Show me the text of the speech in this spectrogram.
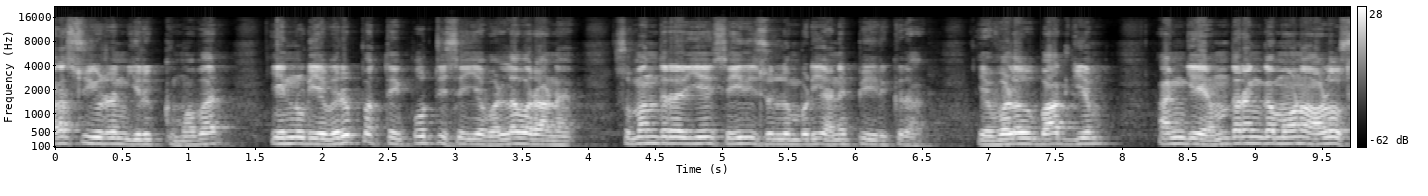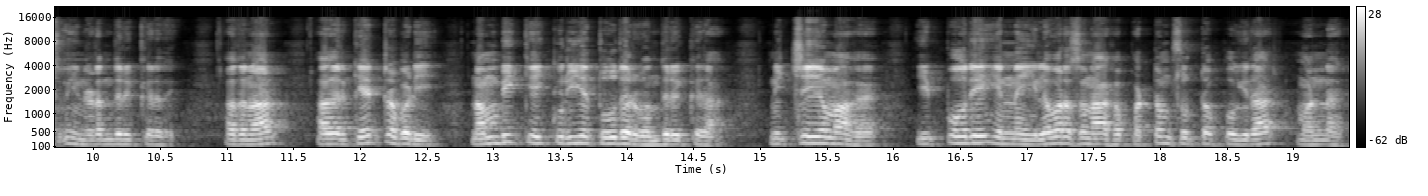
அரசியுடன் இருக்கும் அவர் என்னுடைய விருப்பத்தை பூர்த்தி செய்ய வல்லவரான சுமந்திரரையே செய்தி சொல்லும்படி அனுப்பியிருக்கிறார். எவ்வளவு பாக்கியம்! அங்கே அந்தரங்கமான ஆலோசனை நடந்திருக்கிறது. அதனால் அதற்கேற்றபடி நம்பிக்கைக்குரிய தூதர் வந்திருக்கிறார். நிச்சயமாக இப்போதே என்னை இளவரசனாக பட்டம் சூட்டப் போகிறார் மன்னர்.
